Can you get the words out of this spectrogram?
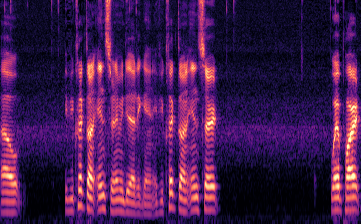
uh, if you clicked on insert, let me do that again. If you clicked on insert, web part,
